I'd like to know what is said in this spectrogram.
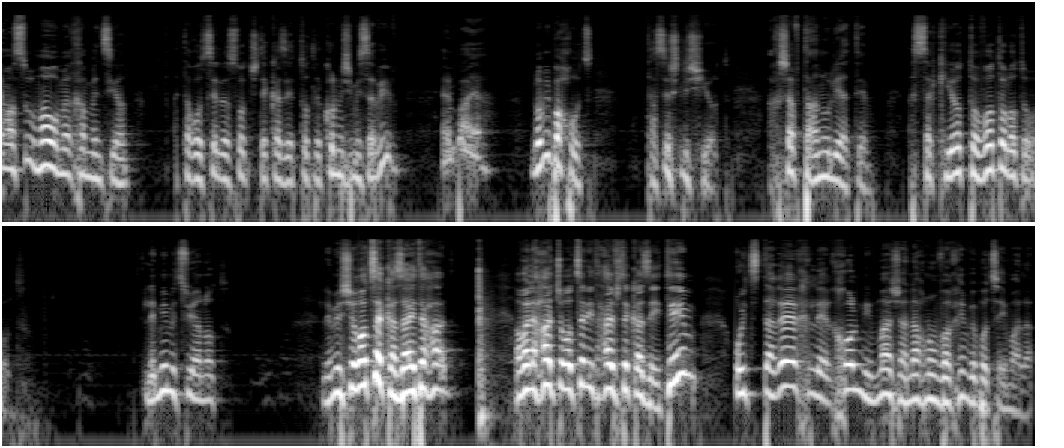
הם עשו, מה הוא אומר חכם בן ציון? אתה רוצה לעשות שתי כזיתות לכל מי שמסביב? אין בעיה. לא מבחוץ. תעשה שלישיות. עכשיו תענו לי אתם. השקיות טובות או לא טובות? למי מצוינות? למי שרוצה כזית אחד. אבל אחד שרוצה להתחייב שתי כזיתים, הוא יצטרך לאכול ממה שאנחנו מברכים ובוצעים עליו.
